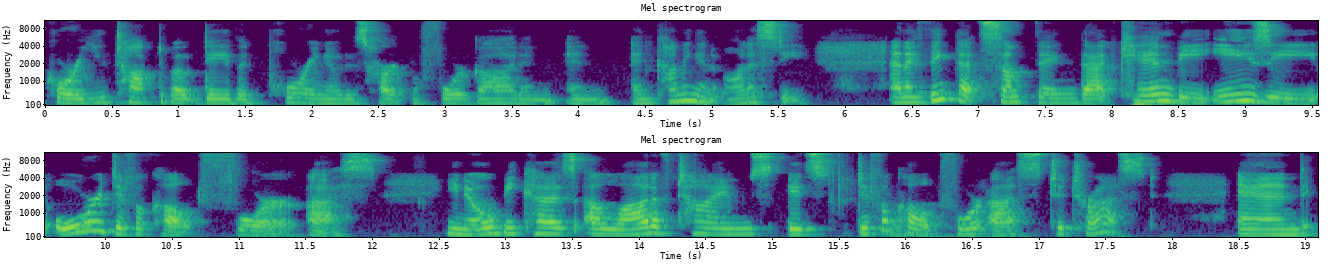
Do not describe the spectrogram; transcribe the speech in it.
Corey, you talked about David pouring out his heart before God and, and, and coming in honesty. And I think that's something that can be easy or difficult for us you know, because a lot of times it's difficult for us to trust. And,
